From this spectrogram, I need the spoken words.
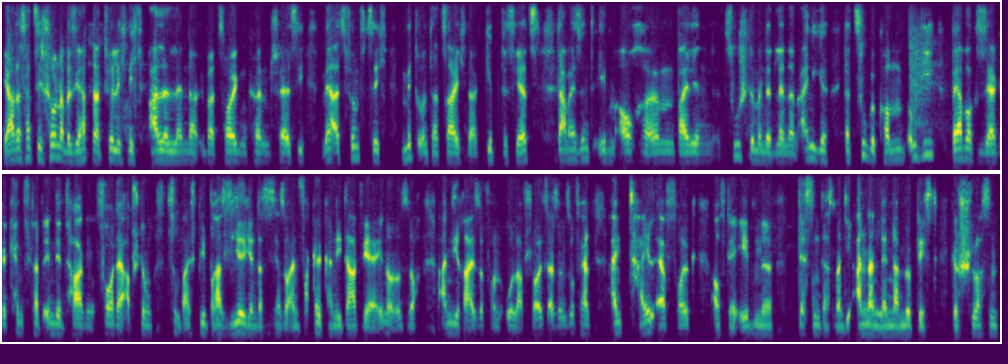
Ja, das hat sie schon, aber sie hat natürlich nicht alle Länder überzeugen können. Chelsea, mehr als 50 Mitunterzeichner gibt es jetzt. Dabei sind eben auch ähm, bei den zustimmenden Ländern einige dazugekommen, um die Baerbock sehr gekämpft hat in den Tagen vor der Abstimmung. Zum Beispiel Brasilien, das ist ja so ein Wackelkandidat. Wir erinnern uns noch an die Reise von Olaf Scholz. Also insofern ein Teilerfolg auf der Ebene dessen, dass man die anderen Länder möglichst geschlossen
